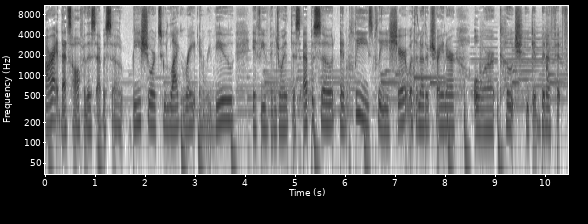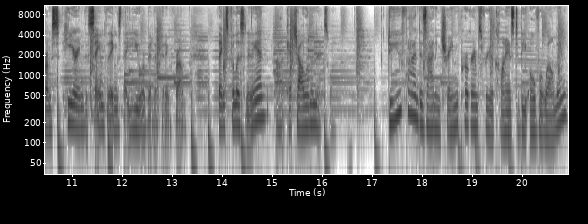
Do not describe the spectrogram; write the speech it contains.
All right, that's all for this episode. Be sure to like, rate, and review if you've enjoyed this episode. And please, please share it with another trainer or coach who could benefit from hearing the same things that you are benefiting from. Thanks for listening in. I'll catch y'all on the next one. Do you find designing training programs for your clients to be overwhelming?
